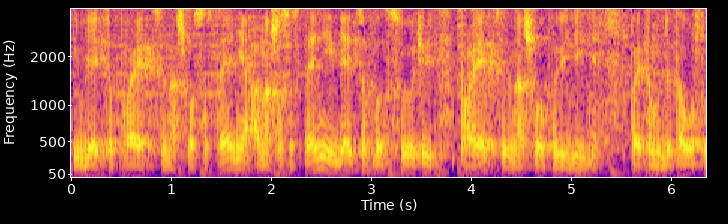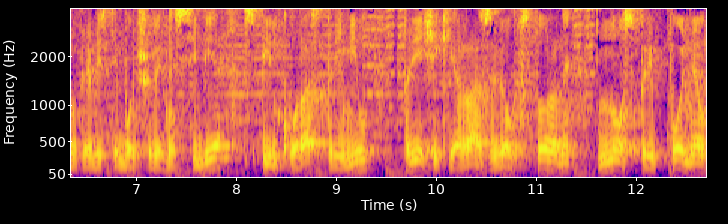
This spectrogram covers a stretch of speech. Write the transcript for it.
является является проекцией нашего состояния, а наше состояние является, в свою очередь, проекцией нашего поведения. Поэтому для того, чтобы приобрести большую уверенность в себе, спинку распрямил, плечики развел в стороны, нос приподнял,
